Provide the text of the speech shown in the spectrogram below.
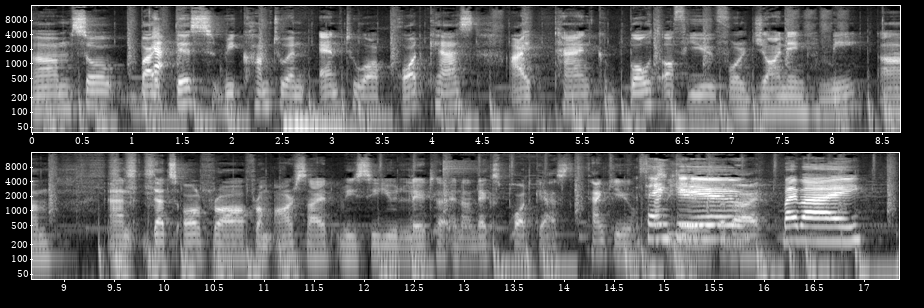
Um, so by yeah. this we come to an end to our podcast. I thank both of you for joining me. Um, and that's all from from our side. We see you later in our next podcast. Thank you. Thank see you. you. Bye bye. Bye bye.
